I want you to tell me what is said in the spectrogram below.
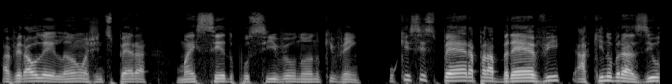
Haverá o leilão, a gente espera o mais cedo possível no ano que vem o que se espera para breve aqui no Brasil,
